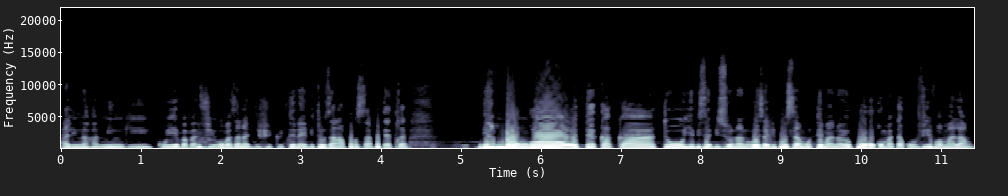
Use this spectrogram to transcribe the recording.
Alingaka mingi koyeba bafille oyo baza na difficulté. Nayebi te oza na mposa peut-être ya mbongo. Otekaka to oyebisa biso nanu. Oyo ezali mposa ya motema na yo mpo okomata kovivre malamu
